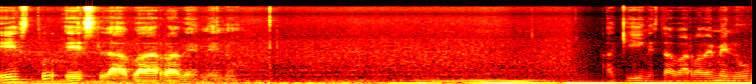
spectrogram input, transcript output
Esto es la barra de menú. Aquí en esta barra de menú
